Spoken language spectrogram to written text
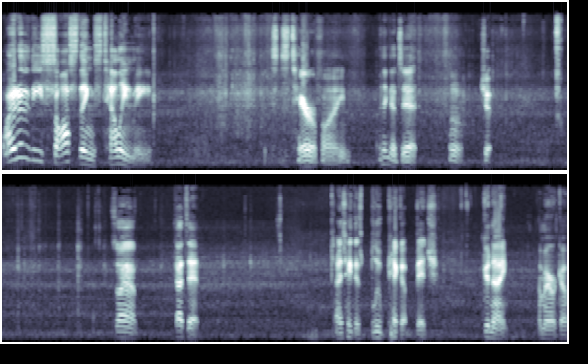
Why are these sauce things telling me? This is terrifying. I think that's it. Oh, chip. So yeah, that's it. I just hate this blue pickup, bitch. Good night, America.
